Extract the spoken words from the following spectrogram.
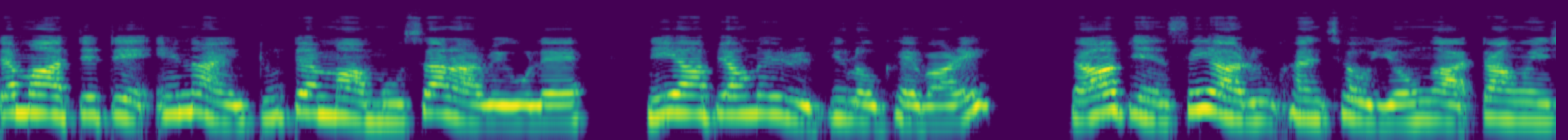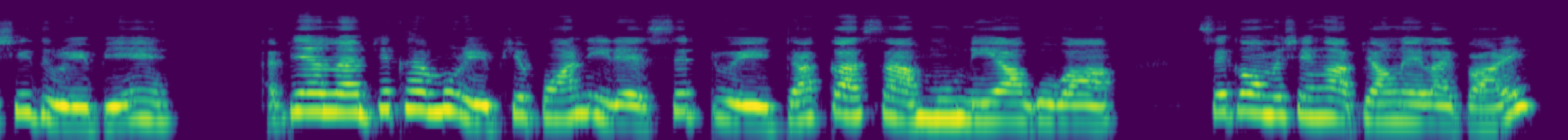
တက်မ11အင်းနိုင်ဒုတက်မမှုစတာတွေကိုလည်းနေရာပြောင်းလဲတွေပြုလုပ်ခဲ့ပါတယ်။ဒါအပြင်ဆေးရရုခန့်ချုပ်ရုံးကတာဝန်ရှိသူတွေပြင် အပြန်အလှန်ပြစ်ခတ်မှုတွေဖြစ်ပွားနေတဲ့စစ်တွေဓာတ်ကဆမှုနေရာကိုပါစစ်ကော်မရှင်ကပြောင်းလဲလိုက်ပါတယ်။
